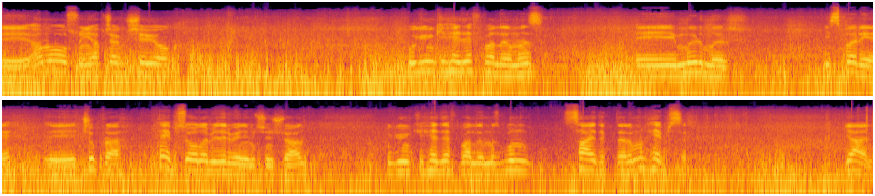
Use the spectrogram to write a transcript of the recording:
Eee, ama olsun yapacak bir şey yok. Bugünkü hedef balığımız eee, mırmır, ispariye, eee, çupra hepsi olabilir benim için şu an. Bugünkü hedef balığımız bunun saydıklarımın hepsi. Yani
